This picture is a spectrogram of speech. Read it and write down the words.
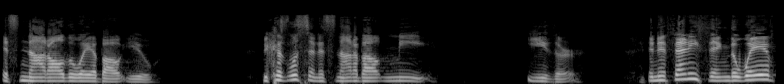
it's not all the way about you. Because listen, it's not about me either. And if anything, the way of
